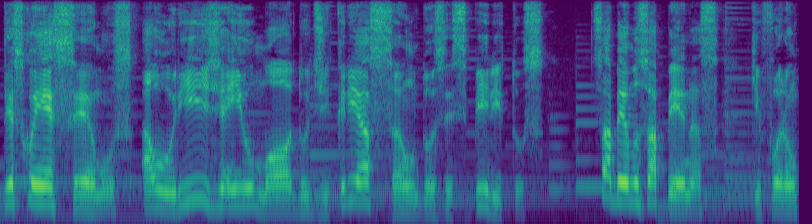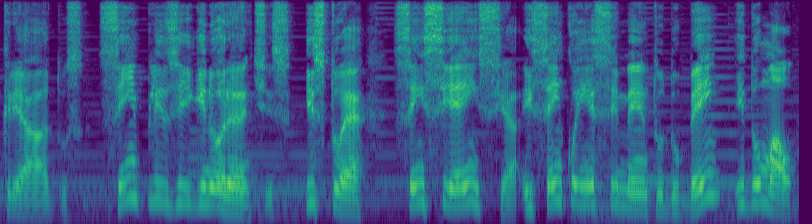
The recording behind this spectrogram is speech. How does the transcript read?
Desconhecemos a origem e o modo de criação dos espíritos. Sabemos apenas que foram criados simples e ignorantes, isto é, sem ciência e sem conhecimento do bem e do mal,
